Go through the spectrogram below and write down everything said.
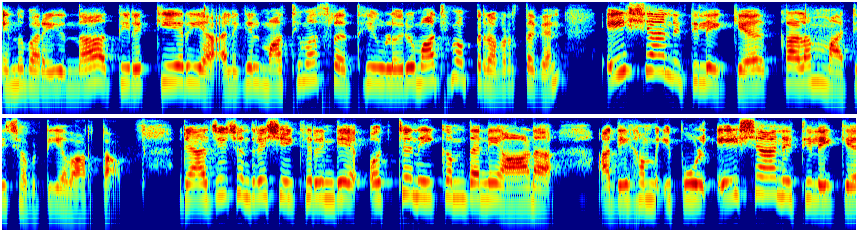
എന്ന് പറയുന്ന തിരക്കേറിയ അല്ലെങ്കിൽ മാധ്യമ ശ്രദ്ധയുള്ള ഒരു മാധ്യമ പ്രവർത്തകൻ ഏഷ്യാനെറ്റിലേക്ക് കളം മാറ്റി ചവിട്ടിയ വാർത്ത. രാജീവ് ചന്ദ്രശേഖറിന്റെ ഒറ്റ നീക്കം തന്നെയാണ് അദ്ദേഹം ഇപ്പോൾ ഏഷ്യാനെറ്റിലേക്ക്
